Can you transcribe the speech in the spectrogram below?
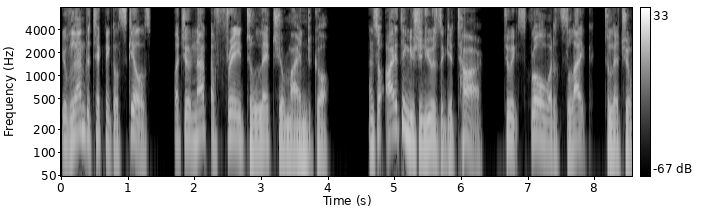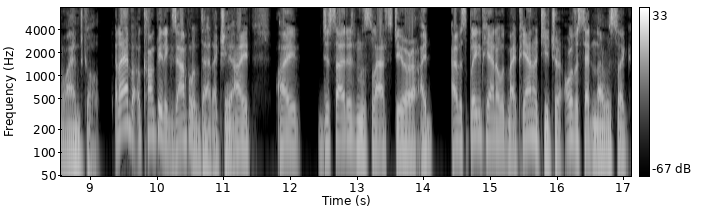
you've learned the technical skills, but you're not afraid to let your mind go. And so I think you should use the guitar to explore what it's like to let your mind go. And I have a concrete example of that. Actually, I, I decided in this last year, I, I was playing piano with my piano teacher. All of a sudden I was like,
